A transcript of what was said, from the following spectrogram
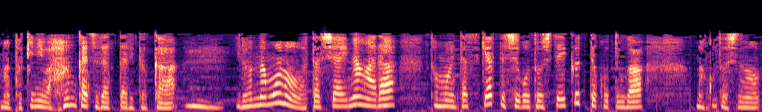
まあ、時にはハンカチだったりとか、うん、いろんなものを渡し合いながら、共に助け合って仕事をしていくってことが、まあ、今年の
